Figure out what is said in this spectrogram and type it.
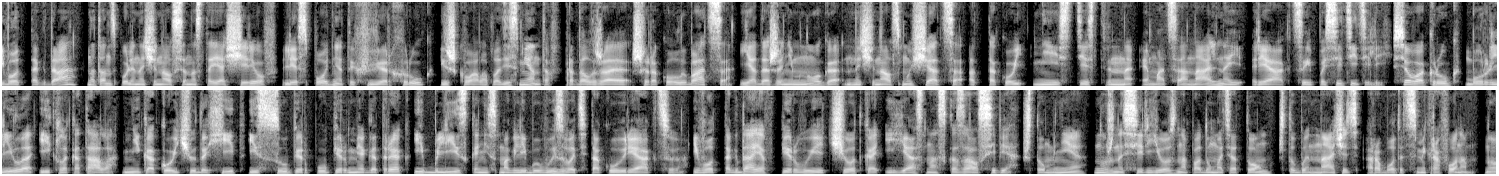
И вот тогда на танцполе начинался настоящий рев, лес поднятых вверх рук и шквал аплодисментов. Продолжая широко улыбаться, я даже немного начинал смущаться от такой неестественно эмоциональной реакции посетителей. Все вокруг бурлило и клокотало. Никакой чудо-хит и супер-пупер мегатрек и близко не смогли бы вызвать такую реакцию. И вот тогда я впервые четко и ясно сказал себе, что мне нужно серьезно подумать о том, чтобы начать работать с микрофоном. Но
